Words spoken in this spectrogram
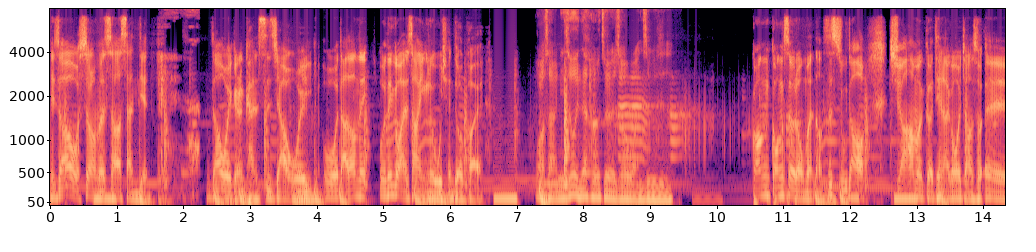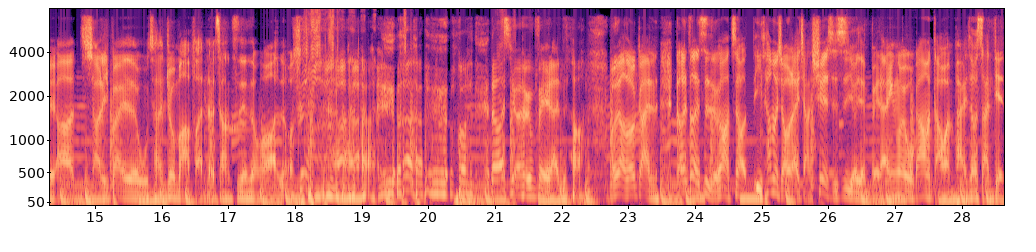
你知道我射龙门是到三点，你知道我一个人砍四家，我我打到那我那个晚上赢了五千多块。哇塞，你说你在喝醉的时候玩是不是？光光射龙门哦，是输到希望他们隔天来跟我讲说，哎啊，下礼拜的午餐就麻烦了，这样子这种话，知道吗？然后觉得很北蓝，知道我想说干，然后重点是，我想至少以他们角度来讲，确实是有点北蓝，因为我跟他们打完牌之后三点，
